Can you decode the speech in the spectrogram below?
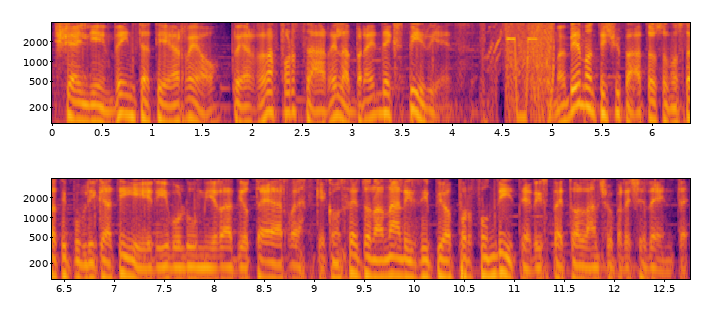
sceglie Inventa TRO per rafforzare la brand experience. Come abbiamo anticipato, sono stati pubblicati ieri i volumi Radio Terra, che consentono analisi più approfondite rispetto al lancio precedente,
